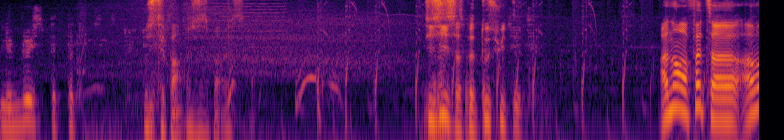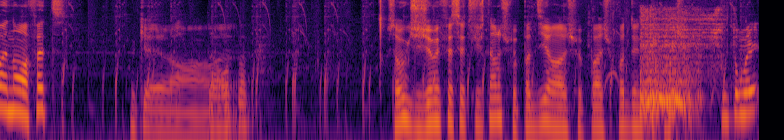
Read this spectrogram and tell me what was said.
les bleus ils se pètent pas tout Je sais pas, je sais pas, je sais pas. Si si, ça se pète tout de suite. Ah non, en fait, ça... Ah ouais, non, en fait... Ok, alors... Euh. J'avoue que j'ai jamais fait cette finale, je peux pas te dire, euh, je peux pas, je peux pas te donner une technique. Je suis tombé.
